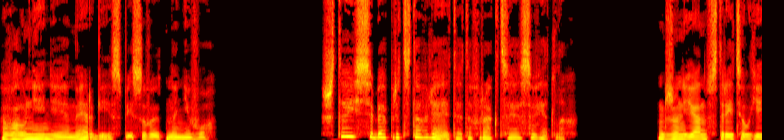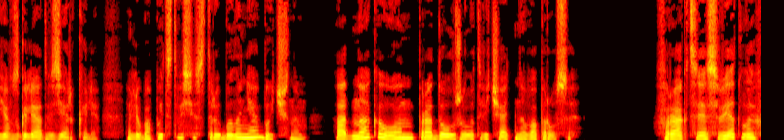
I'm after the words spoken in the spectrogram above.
Волнение энергии списывают на него. Что из себя представляет эта фракция светлых? Джуньян встретил ее взгляд в зеркале. Любопытство сестры было необычным, однако он продолжил отвечать на вопросы. Фракция светлых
